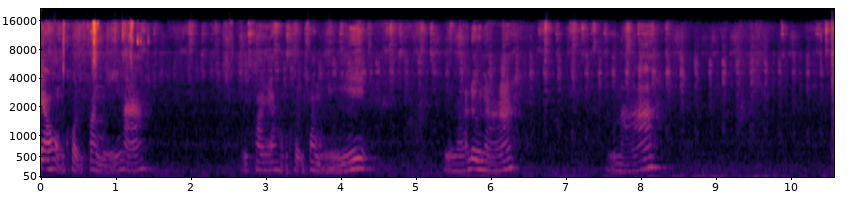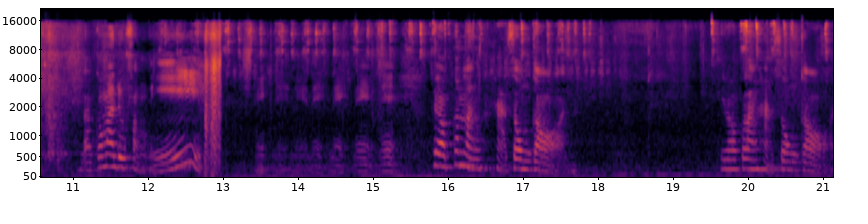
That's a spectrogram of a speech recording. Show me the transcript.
ยาวของขนฝั่งนี้นะ ดูความยาวของขนฝั่งนี้ ดูนะ ดูนะ ดูนะ เราก็มาดูฝั่งนี้แน่แน่แน่แน่แน่แน่แน่พี่อ๊อฟกำลังหาทรงก่อนพี่อ๊อฟกำลังหาทรงก่อน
